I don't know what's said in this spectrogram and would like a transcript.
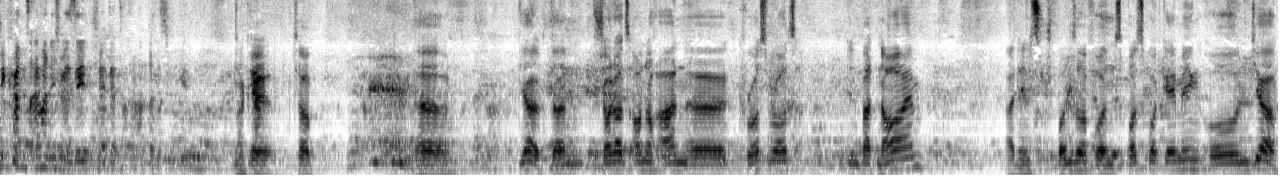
die es einfach nicht mehr sehen. Ich werde jetzt ein anderes spielen. Okay, top. Äh, ja, dann Shoutouts auch noch an äh, Crossroads in Bad Nauheim, den Sponsor von Spot Squad Gaming und ja,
